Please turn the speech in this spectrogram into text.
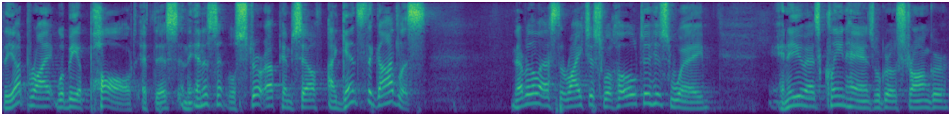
The upright will be appalled at this, and the innocent will stir up himself against the godless. Nevertheless, the righteous will hold to his way, and he who has clean hands will grow stronger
